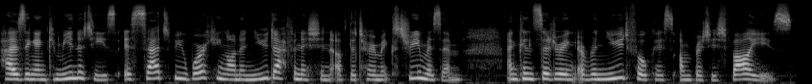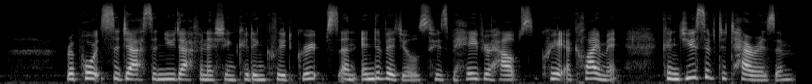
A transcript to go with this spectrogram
Housing and Communities is said to be working on a new definition of the term extremism and considering a renewed focus on British values. Reports suggest a new definition could include groups and individuals whose behaviour helps create a climate conducive to terrorism,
